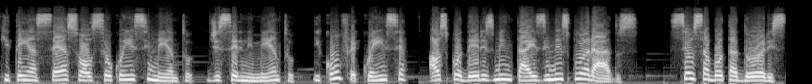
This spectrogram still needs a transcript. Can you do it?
que tem acesso ao seu conhecimento, discernimento e, com frequência, aos poderes mentais inexplorados. Seus sabotadores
